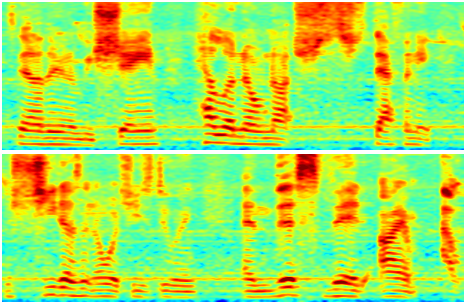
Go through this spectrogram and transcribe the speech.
It's either going to be Shane, hella no, not Stephanie, she doesn't know what she's doing, and this vid, I am out.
